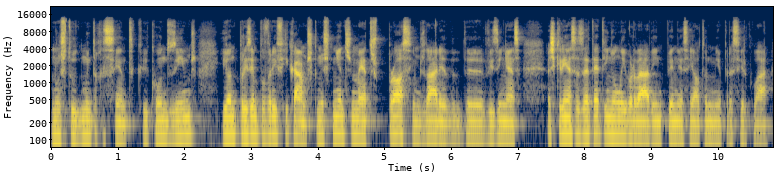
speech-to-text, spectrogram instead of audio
num estudo muito recente que conduzimos e onde, por exemplo, verificámos que nos 500 metros próximos da área de, de vizinhança as crianças até tinham liberdade, independência e autonomia para circular.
